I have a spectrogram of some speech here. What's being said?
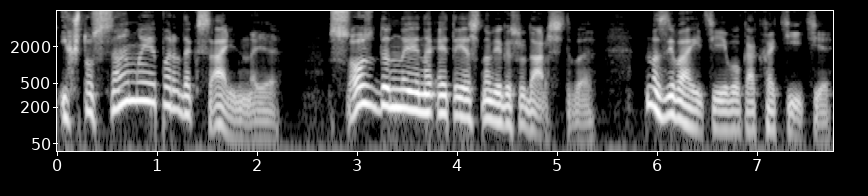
И что самое парадоксальное, созданное на этой основе государство, называйте его как хотите,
